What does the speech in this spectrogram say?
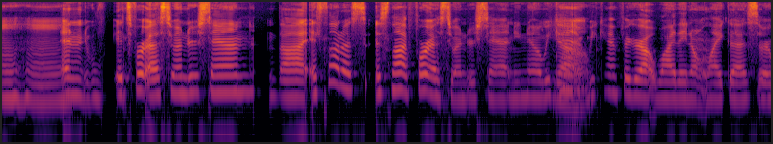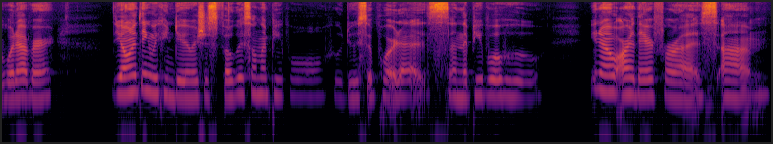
Mm-hmm. And it's for us to understand that it's not us it's not for us to understand, you know. We can't we can't figure out why they don't like us or whatever. The only thing we can do is just focus on the people who do support us and the people who, you know, are there for us. Um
